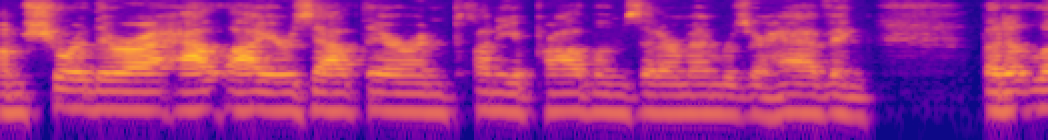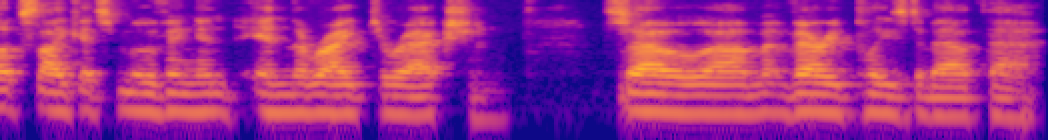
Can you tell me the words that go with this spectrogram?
I'm sure there are outliers out there and plenty of problems that our members are having, but it looks like it's moving in in the right direction. So um, I'm very pleased about that.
